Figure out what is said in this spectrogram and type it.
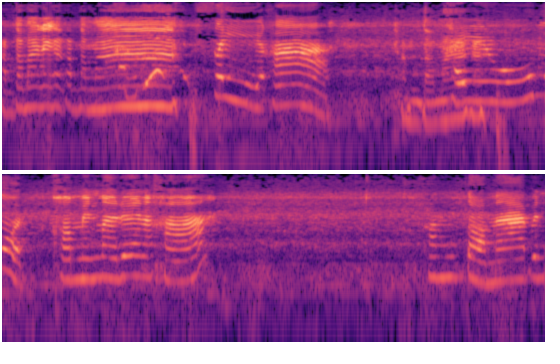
คำต่อมาเลยค่ะคำต่อมาสี่ค่ะคำต่อมาใครค่ะรู้หมดคอมเมนต์มาด้วยนะคะคำต่อมาเป็น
